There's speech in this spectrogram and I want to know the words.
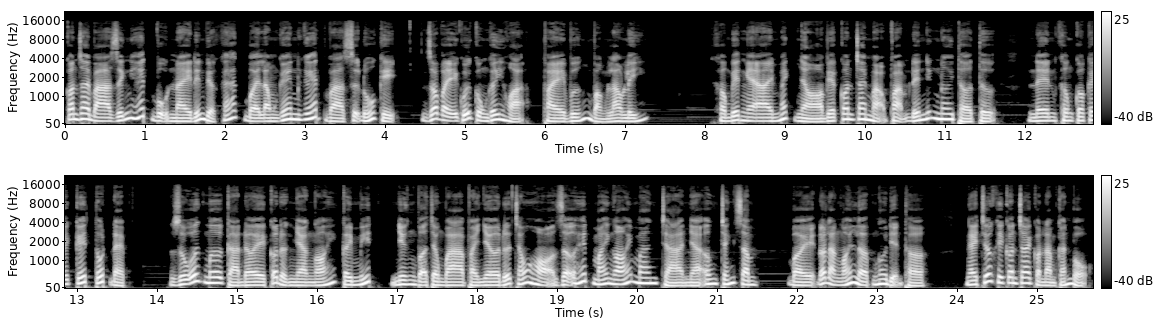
con trai bà dính hết vụ này đến việc khác bởi lòng ghen ghét và sự đố kỵ. Do vậy cuối cùng gây họa, phải vướng vòng lao lý. Không biết nghe ai mách nhỏ việc con trai mạo phạm đến những nơi thờ tự, nên không có cái kết tốt đẹp. Dù ước mơ cả đời có được nhà ngói, cây mít, nhưng vợ chồng bà phải nhờ đứa cháu họ dỡ hết mái ngói mang trả nhà ông tránh xâm, bởi đó là ngói lợp ngôi điện thờ. Ngày trước khi con trai còn làm cán bộ,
